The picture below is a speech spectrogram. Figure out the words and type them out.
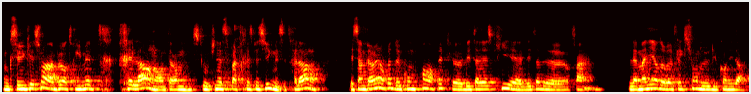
Donc c'est une question un peu entre guillemets très large en termes parce qu'au final c'est pas très spécifique mais c'est très large et ça me permet en fait de comprendre en fait l'état d'esprit et l'état de enfin la manière de réflexion du candidat.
